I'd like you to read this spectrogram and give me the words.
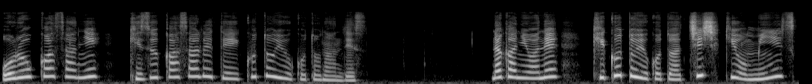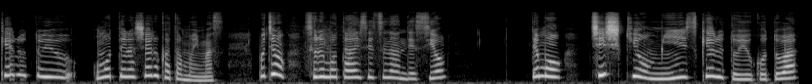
愚かさに気づかされていくということなんです。中にはね、聞くということは知識を身につけるという思ってらっしゃる方もいます。もちろんそれも大切なんですよ。でも知識を身につけるということは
